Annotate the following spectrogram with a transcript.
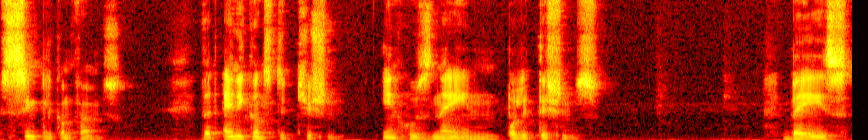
simply confirms that any constitution in whose name politicians base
